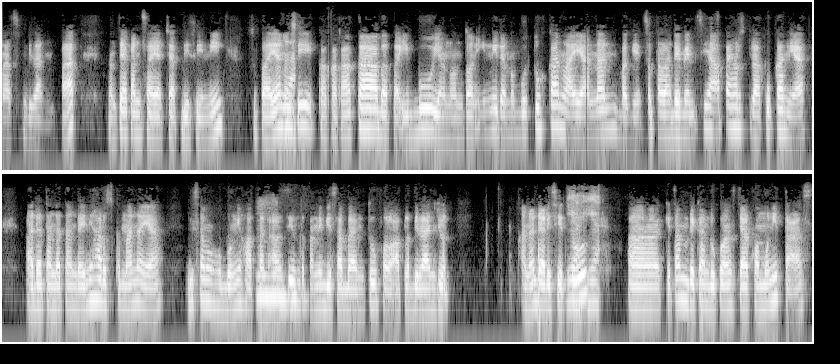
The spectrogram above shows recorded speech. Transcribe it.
594. Nanti akan saya chat di sini supaya ya. nanti kakak-kakak, bapak ibu yang nonton ini dan membutuhkan layanan bagi setelah demensia apa yang harus dilakukan ya. Ada tanda-tanda ini harus ke mana ya? Bisa menghubungi hotline hmm. Alzi untuk kami bisa bantu follow up lebih lanjut. Karena dari situ ya, ya. Uh, kita memberikan dukungan secara komunitas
